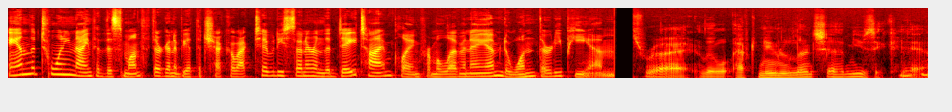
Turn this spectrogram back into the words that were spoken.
and the 29th of this month. They're going to be at the Chetco Activity Center in the daytime, playing from 11 a.m. to 1.30 p.m. That's right. A little afternoon lunch uh, music. Yeah.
